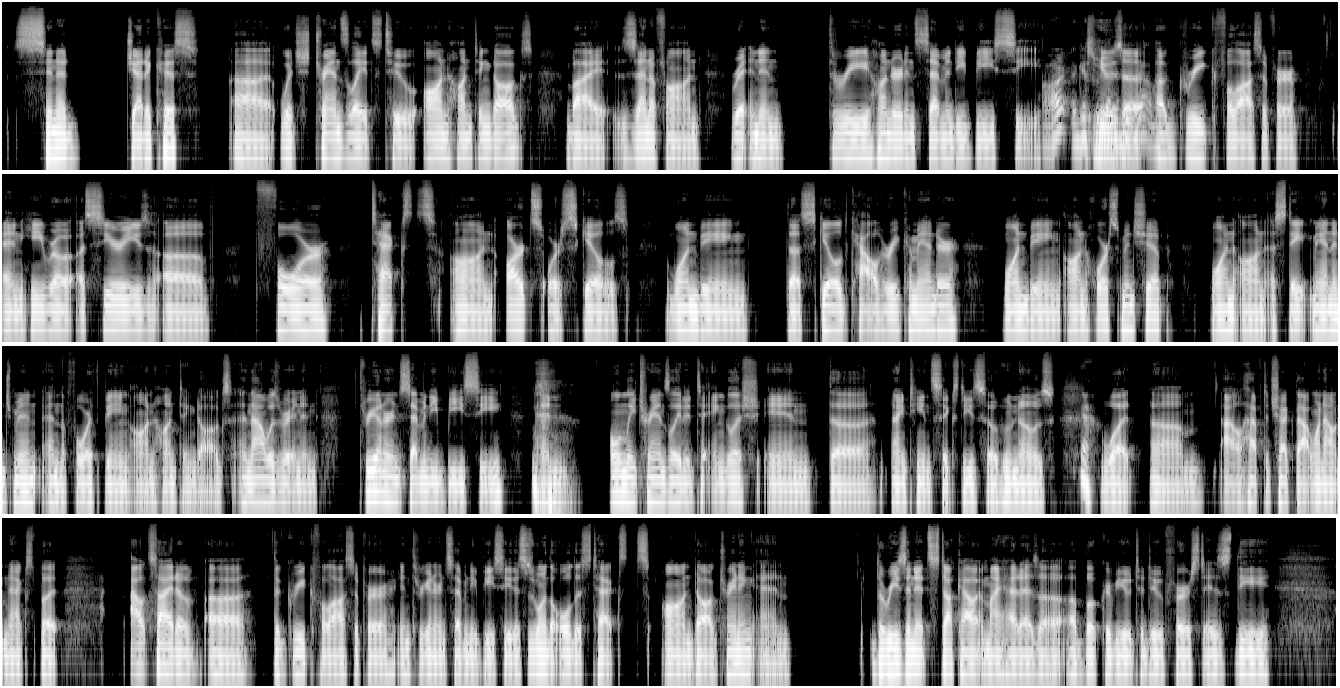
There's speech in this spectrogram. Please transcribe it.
Synergeticus uh which translates to on hunting dogs by Xenophon written in 370 BC right. I guess he was a, a Greek philosopher, and he wrote a series of four texts on arts or skills. One being the skilled cavalry commander, one being on horsemanship, one on estate management, and the fourth being on hunting dogs. And that was written in 370 BC and only translated to English in the 1960s. So who knows Yeah. what? Um, I'll have to check that one out next. But outside of uh, the Greek philosopher in 370 BC, this is one of the oldest texts on dog training. And the reason it stuck out in my head as a, a book review to do first is the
